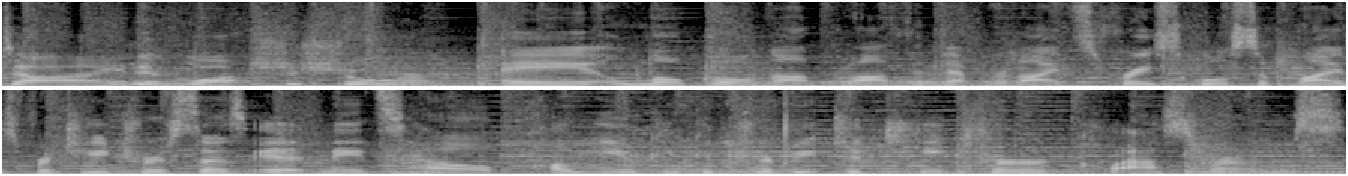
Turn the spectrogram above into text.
died and washed ashore. A local nonprofit that provides free school supplies for teachers says it needs help. How you can contribute to teacher classrooms.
